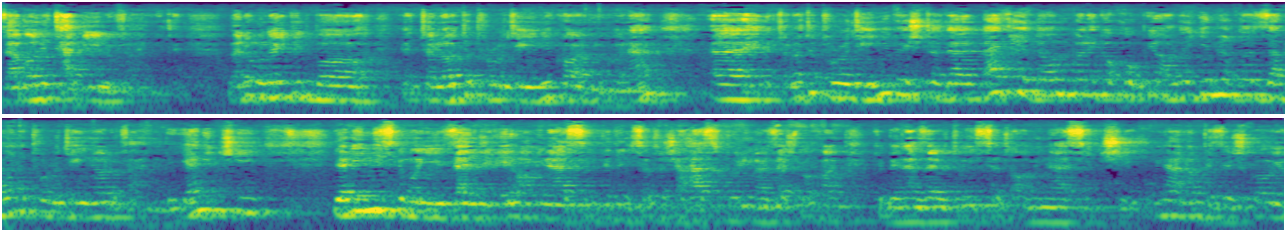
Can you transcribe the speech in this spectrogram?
زبان طبیعی رو فهمیم ولی اونایی که با اطلاعات پروتئینی کار می‌کنن اطلاعات پروتئینی بهش دادن بعد ادعا می‌کنه که خب حالا یه مقدار زبان پروتئینا رو فهمیده. یعنی چی؟ یعنی این نیست که ما یه زنجیره آمین اسید بدیم سه تاشو حذف کنیم ازش بخوایم که به نظر تو این سه تا آمین اسید چی این الان پزشکا یا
